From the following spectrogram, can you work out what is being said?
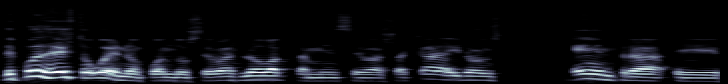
Después de esto, bueno, cuando se va Slovak también se va Jack entra eh,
